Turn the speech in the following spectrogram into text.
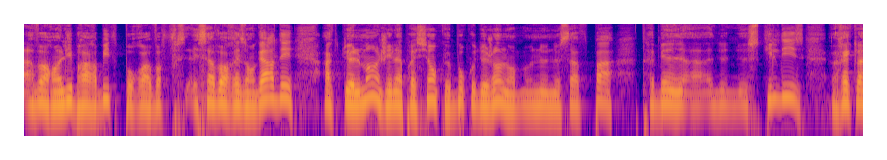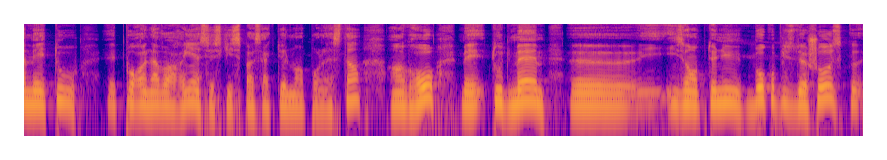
avoir un libre arbitre pour avoir, et savoir raison garder. Actuellement, j'ai l'impression que beaucoup de gens ne, ne savent pas très bien ce qu'ils disent. Réclamer tout pour en avoir rien, c'est ce qui se passe actuellement pour l'instant, en gros, mais tout de même, euh, ils ont obtenu beaucoup plus de choses que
